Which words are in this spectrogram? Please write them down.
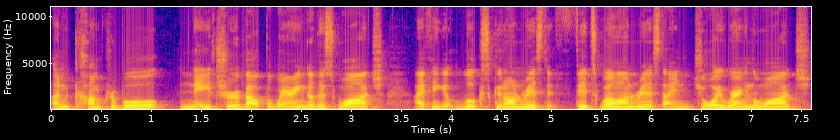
uncomfortable nature about the wearing of this watch. I think it looks good on wrist, it fits well on wrist, I enjoy wearing the watch.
